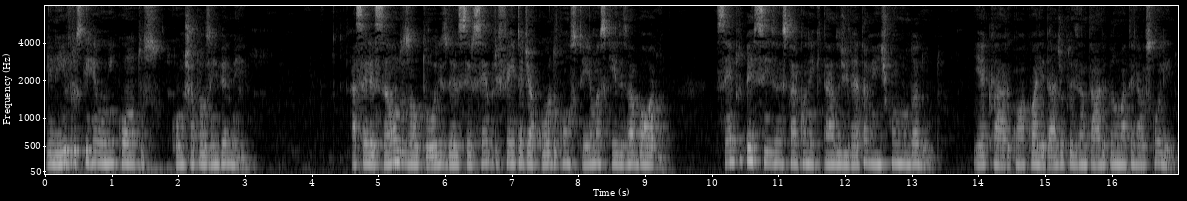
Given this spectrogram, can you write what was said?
e livros que reúnem contos, como Chapeuzinho Vermelho. A seleção dos autores deve ser sempre feita de acordo com os temas que eles abordam sempre precisam estar conectados diretamente com o mundo adulto, e é claro, com a qualidade apresentada pelo material escolhido.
